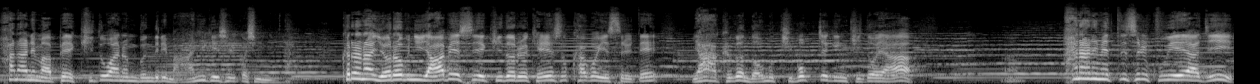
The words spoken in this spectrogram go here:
하나님 앞에 기도하는 분들이 많이 계실 것입니다. 그러나 여러분이 야베스의 기도를 계속하고 있을 때, 야, 그거 너무 기복적인 기도야. 어, 하나님의 뜻을 구해야지.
